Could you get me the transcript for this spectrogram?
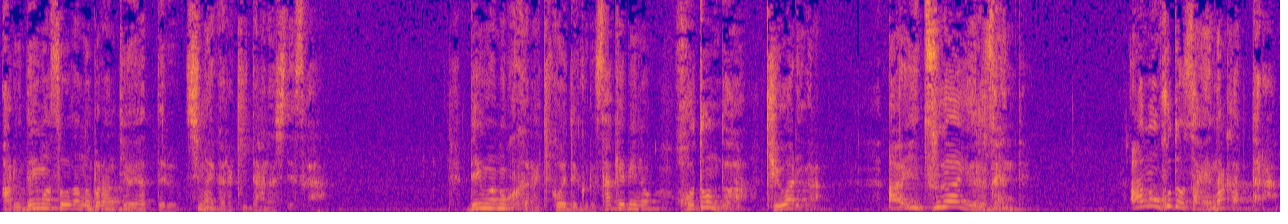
ある電話相談のボランティアをやってる姉妹から聞いた話ですが電話の奥から聞こえてくる叫びのほとんどが9割が「あいつが許せん」って。あのことさえなかったら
